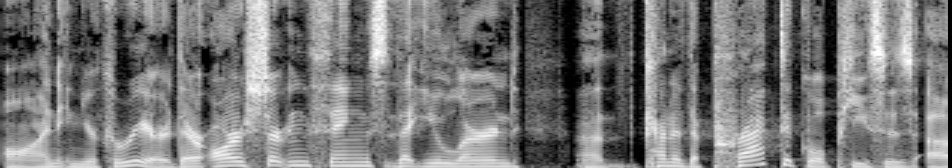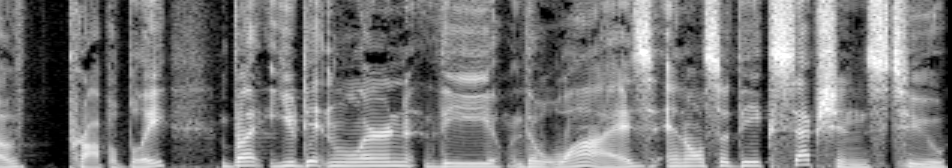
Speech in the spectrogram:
on in your career. There are certain things that you learned, uh, kind of the practical pieces of probably, but you didn't learn the the whys and also the exceptions to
